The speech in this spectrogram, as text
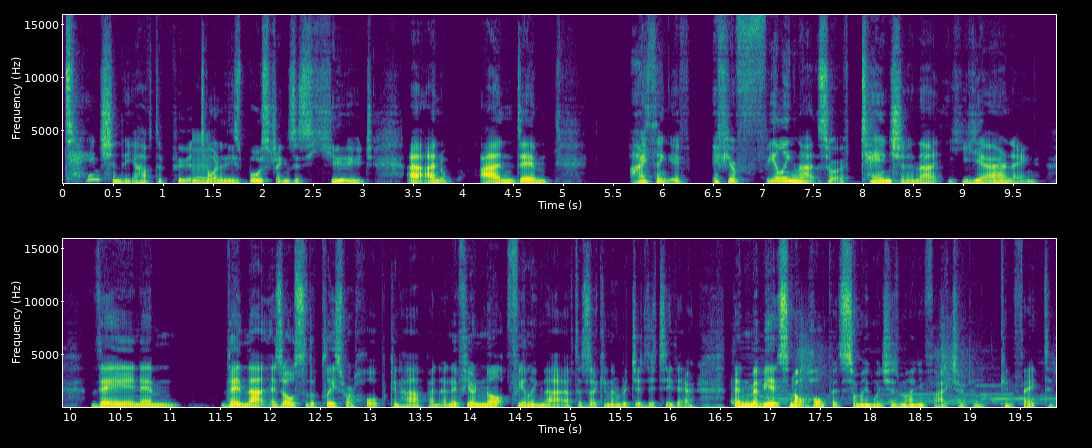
tension that you have to put into Mm. one of these bowstrings is huge. Uh, and and um, I think if if you're feeling that sort of tension and that yearning, then um, then that is also the place where hope can happen. And if you're not feeling that, if there's a kind of rigidity there, then maybe it's not hope; it's something which is manufactured and confected.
